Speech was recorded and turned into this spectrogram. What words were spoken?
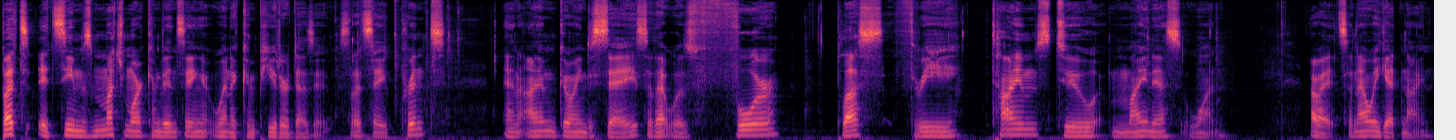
but it seems much more convincing when a computer does it. So let's say print, and I'm going to say, so that was 4 plus 3 times 2 minus 1. All right, so now we get 9.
